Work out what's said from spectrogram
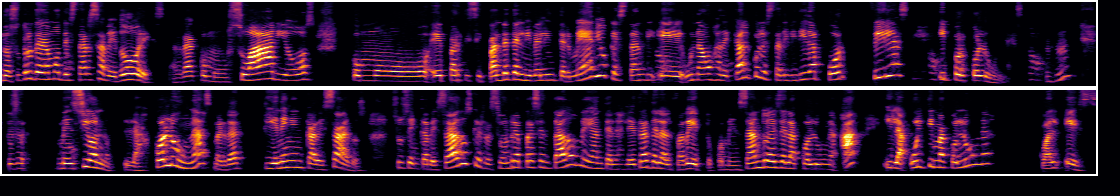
nosotros debemos de estar sabedores, ¿verdad? Como usuarios, como participantes del nivel intermedio, que están, una hoja de cálculo está dividida por filas y por columnas. Entonces, menciono las columnas, ¿verdad? tienen encabezados. Sus encabezados que son representados mediante las letras del alfabeto, comenzando desde la columna A y la última columna, ¿cuál es?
